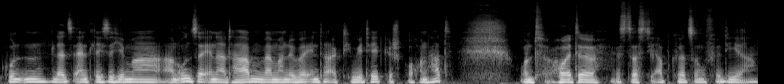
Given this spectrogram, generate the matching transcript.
Kunden letztendlich sich immer an uns erinnert haben, wenn man über Interaktivität gesprochen hat. Und heute ist das die Abkürzung für DIA.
